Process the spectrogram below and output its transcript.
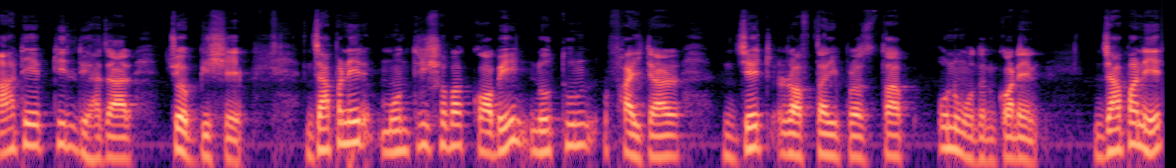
আট এপ্রিল দুই হাজার চব্বিশে জাপানের মন্ত্রিসভা কবে নতুন ফাইটার জেট রফতানি প্রস্তাব অনুমোদন করেন? জাপানের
